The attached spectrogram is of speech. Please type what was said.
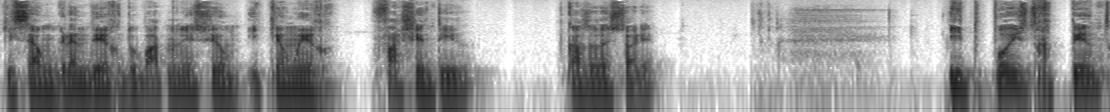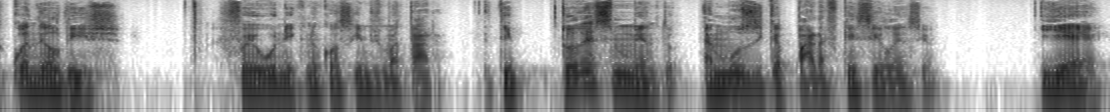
Que isso é um grande erro do Batman neste filme e que é um erro que faz sentido por causa da história. E depois, de repente, quando ele diz foi o único que não conseguimos matar, tipo, todo esse momento, a música para, fica em silêncio e é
